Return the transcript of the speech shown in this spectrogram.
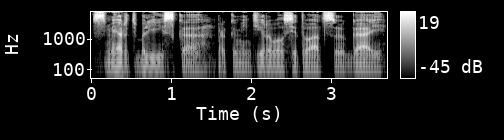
«Смерть близко», — прокомментировал ситуацию Гай.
